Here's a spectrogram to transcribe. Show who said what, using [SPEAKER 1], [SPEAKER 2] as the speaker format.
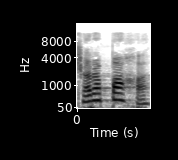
[SPEAKER 1] черепаха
